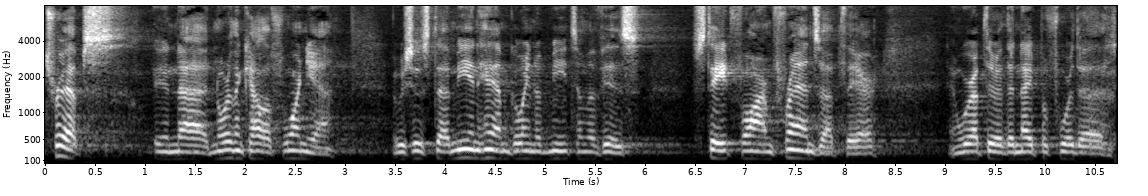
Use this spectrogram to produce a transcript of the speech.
trips in uh, Northern California, it was just uh, me and him going to meet some of his State Farm friends up there. And we're up there the night before the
